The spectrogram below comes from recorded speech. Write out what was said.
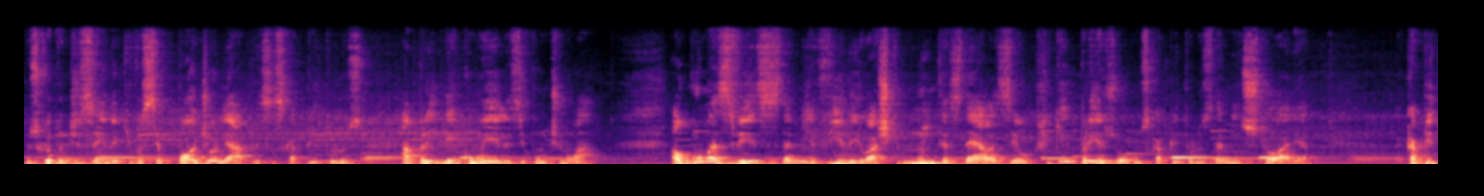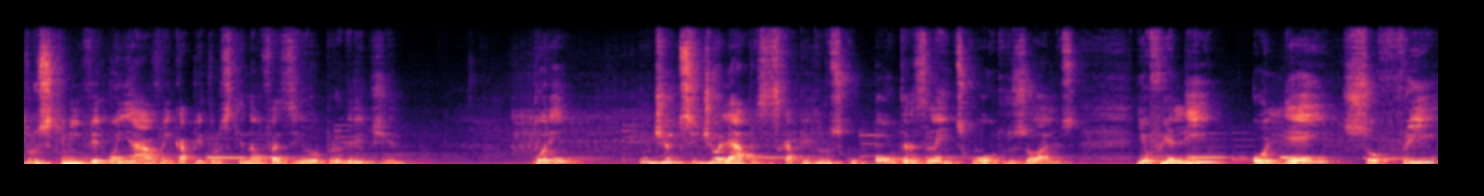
Mas o que eu estou dizendo é que você pode olhar para esses capítulos, aprender com eles e continuar. Algumas vezes da minha vida, eu acho que muitas delas, eu fiquei preso a alguns capítulos da minha história. Capítulos que me envergonhavam e capítulos que não faziam eu progredir. Porém, um dia eu decidi olhar para esses capítulos com outras lentes, com outros olhos. E eu fui ali, olhei, sofri,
